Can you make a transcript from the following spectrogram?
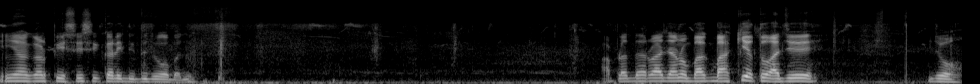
અહીંયા આગળ પીસીસી કરી દીધું, જુઓ બધું. આપણો દરવાજાનો ભાગ બાકી હતો આજે. જો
